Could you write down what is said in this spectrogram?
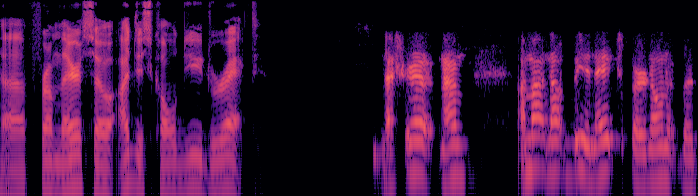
uh, from there. So I just called you direct. That's right. I'm, I might not be an expert on it, but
